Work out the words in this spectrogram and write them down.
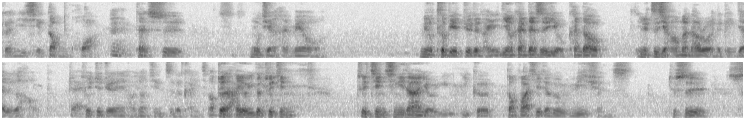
跟一些动画，嗯，但是目前还没有没有特别觉得哪一定要看，但是有看到，因为之前好像曼达洛人的评价就是好的，对，所以就觉得好像其实值得看一下。哦，对了，还有一个最近最近星际大战有一一个动画系列叫做 Visions，就是世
